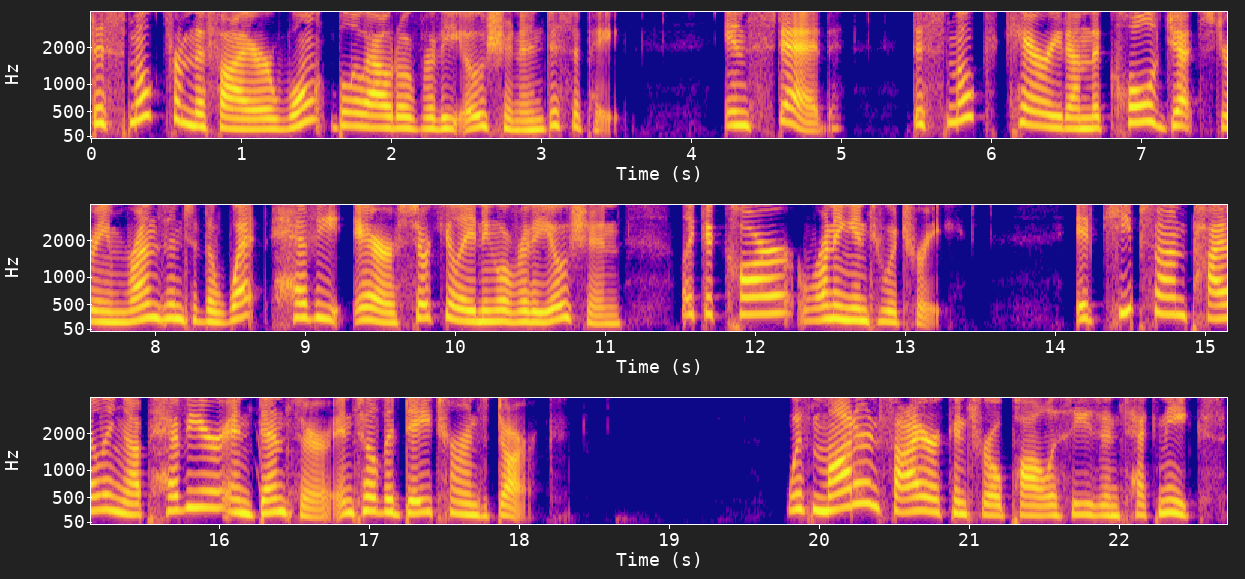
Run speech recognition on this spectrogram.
the smoke from the fire won't blow out over the ocean and dissipate. Instead, the smoke carried on the cold jet stream runs into the wet, heavy air circulating over the ocean like a car running into a tree. It keeps on piling up heavier and denser until the day turns dark. With modern fire control policies and techniques,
